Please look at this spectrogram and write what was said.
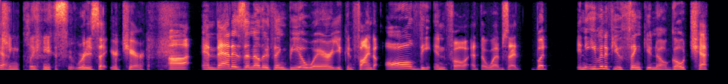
walking, please. where you set your chair. Uh, and that is another thing. Be aware. You can find all the info at the website. But and even if you think you know, go check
